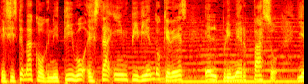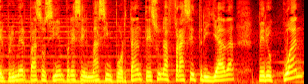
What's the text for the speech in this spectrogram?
El sistema cognitivo está impidiendo que des el primer paso y el primer paso siempre es el más importante. Es una frase trillada, pero ¿cuán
